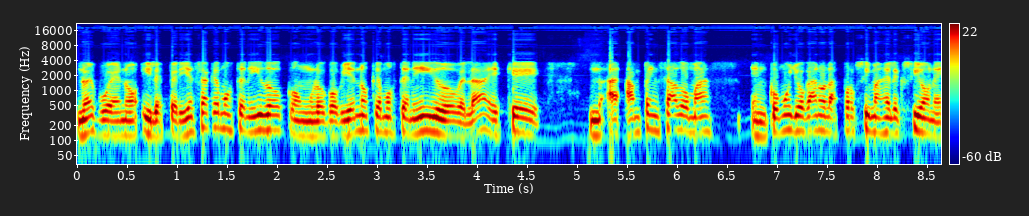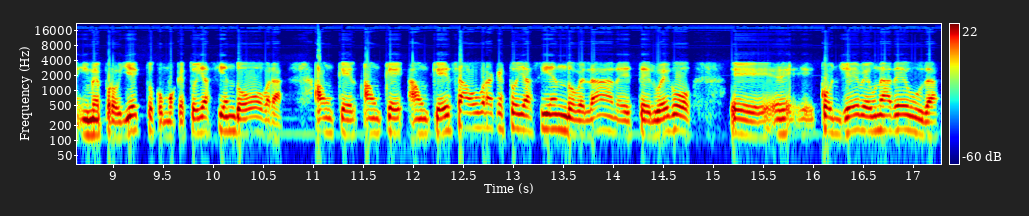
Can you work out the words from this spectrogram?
no es bueno y la experiencia que hemos tenido con los gobiernos que hemos tenido, ¿verdad? Es que ha- han pensado más en cómo yo gano las próximas elecciones y me proyecto como que estoy haciendo obra, aunque aunque aunque esa obra que estoy haciendo, ¿verdad? Este luego eh, eh, conlleve una deuda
